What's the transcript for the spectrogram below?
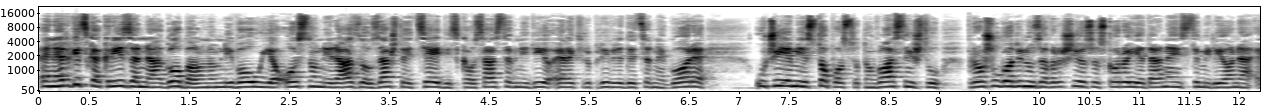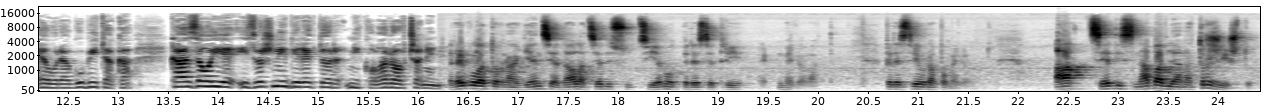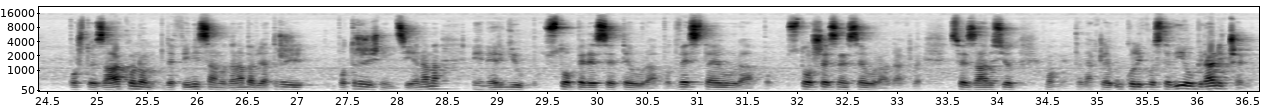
Energetska kriza na globalnom nivou je osnovni razlog zašto je CEDIS kao sastavni dio elektroprivrede Crne Gore u čijem je 100% vlasništvu prošlu godinu završio sa skoro 11 miliona eura gubitaka, kazao je izvršni direktor Nikola Rovčanin. Regulatorna agencija dala CEDIS-u cijenu od 53 MW, 53 eura po megavatu. A CEDIS nabavlja na tržištu, pošto je zakonom definisano da nabavlja trži, po tržišnim cijenama energiju po 150 eura, po 200 eura, po 116 eura, dakle, sve zavisi od momenta. Dakle, ukoliko ste vi ograničeni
